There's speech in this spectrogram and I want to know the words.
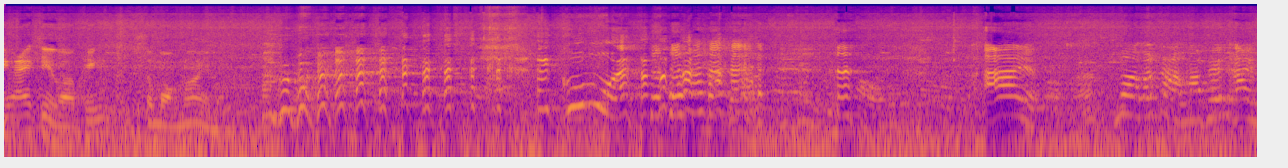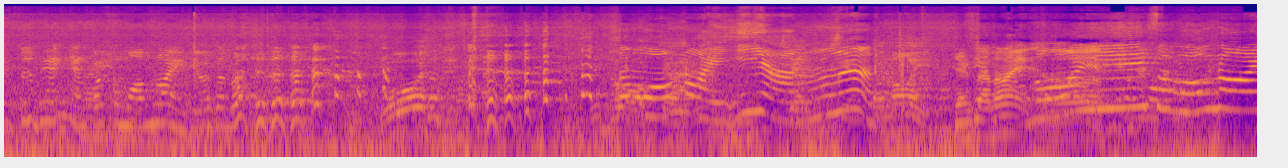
ลงไอ้เสียงว่าเพลงสมองน้อยบ่ไอ้คู่หัวอ้ายเมื่อมาถามมาเพชรอ้ายซื้อเพชรอย่างก็สมองหน่อยเดียวจะโอ้ยสมองหน่อยอีหยังอะน้อยยังตาน้อยโอ้ยสมองหน่อย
